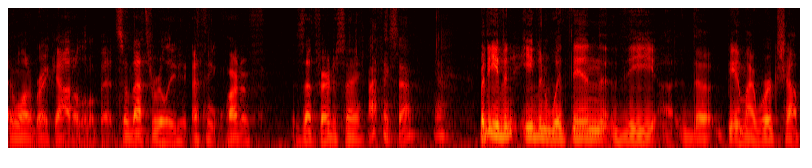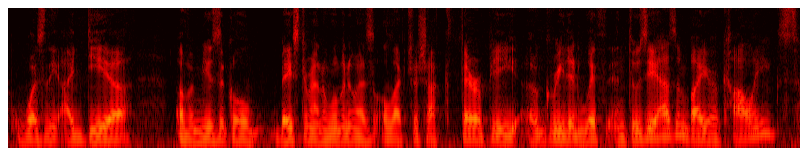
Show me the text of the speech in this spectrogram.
and want to break out a little bit. So that's really, I think, part of. Is that fair to say? I think so. Yeah. But even even within the uh, the BMI workshop, was the idea of a musical based around a woman who has electroshock therapy uh, greeted with enthusiasm by your colleagues?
